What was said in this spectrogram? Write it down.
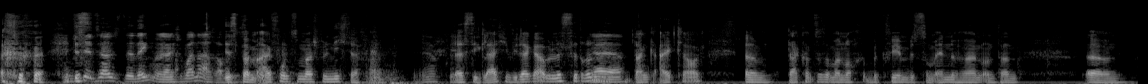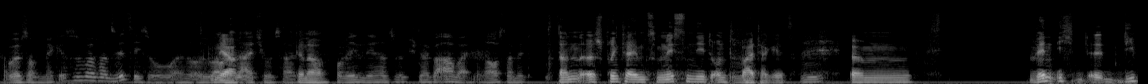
Ist, ist, da denkt man gar nicht drüber nach. aber ist beim iPhone zum Beispiel nicht der Fall. Ja, Da okay. ist die gleiche Wiedergabeliste drin, Ja, dank iCloud. Ähm, da kannst du es aber noch bequem bis zum Ende hören und dann ähm, Aber das auf dem Mac ist es ganz witzig so. Also überhaupt Ja, in iTunes halt. genau. Vor wegen, den kannst du wirklich schnell bearbeiten. Raus damit. dann äh, springt er eben zum nächsten Lied und weiter geht's. Mhm. Ähm, wenn ich äh, die,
